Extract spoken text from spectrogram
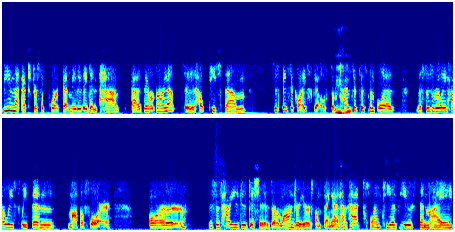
being that extra support that maybe they didn't have as they were growing up to help teach them just basic life skills. Sometimes mm-hmm. it's as simple as this is really how we sweep and mop a floor, or this is how you do dishes or laundry or something. I have had plenty of youth in my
